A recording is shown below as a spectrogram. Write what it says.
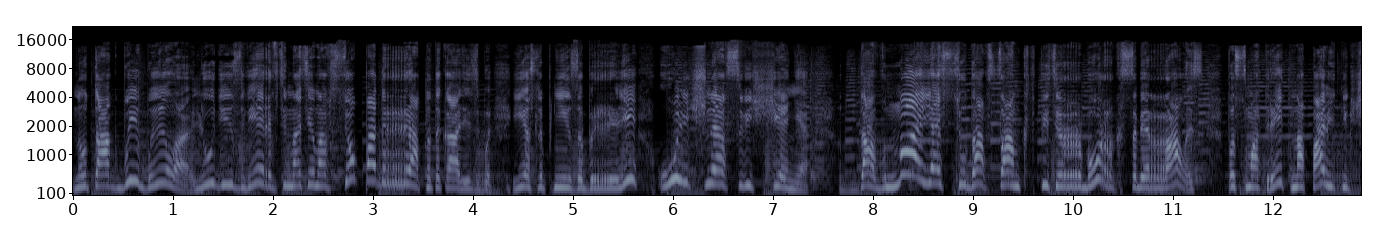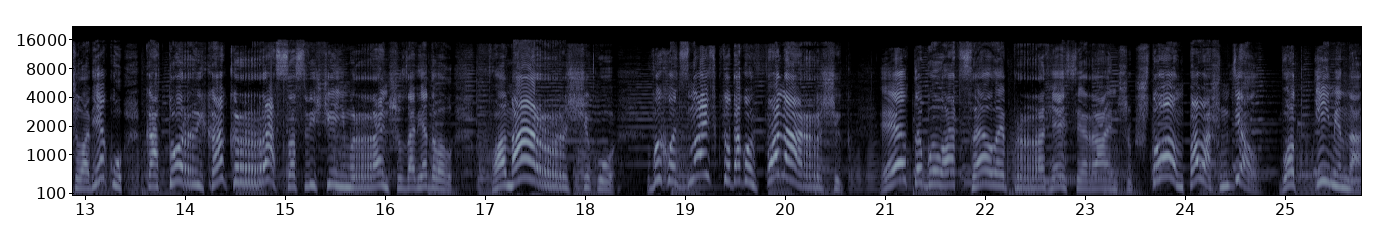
Ну так бы и было. Люди и звери в темноте на все подряд натыкались бы Если б не изобрели уличное освещение. Давно я сюда, в Санкт-Петербург, собиралась Посмотреть на памятник человеку, который как раз освещением раньше заведовал Фонарщику. Вы хоть знаете, кто такой фонарщик? Это была целая профессия раньше. Что он, по-вашему, делал? Вот именно,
